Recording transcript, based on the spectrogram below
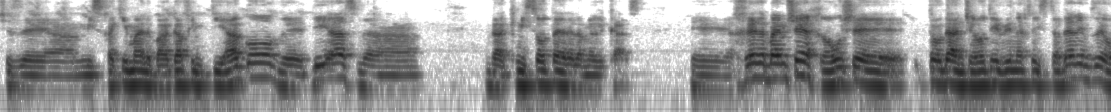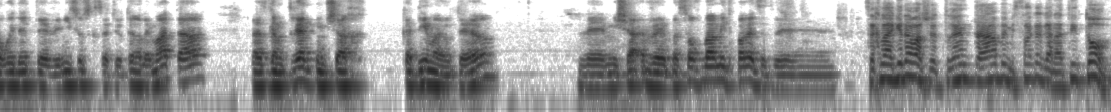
שזה המשחקים האלה באגף עם תיאגו ודיאס וה... והכניסות האלה למרכז. אחרי זה בהמשך ראו שאתה יודע, אנצ'לוטי הבין איך להסתדר עם זה, הוריד את ויניסיוס קצת יותר למטה, ואז גם טרנט נמשך קדימה יותר, ומש... ובסוף באה מתפרצת. ו... צריך להגיד אבל שטרנט היה במשחק הגנתי טוב.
